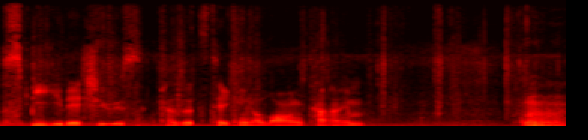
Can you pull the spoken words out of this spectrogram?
speed issues because it's taking a long time. Mm.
